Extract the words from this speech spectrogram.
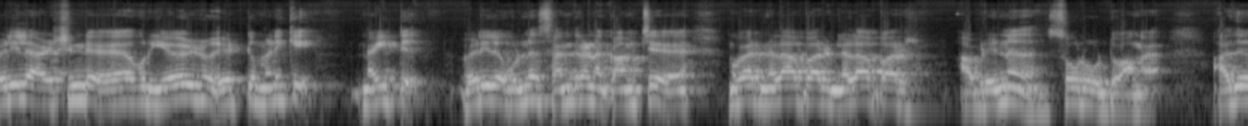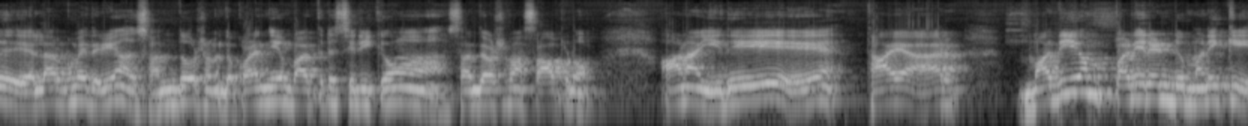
வெளியில் அழைச்சிட்டு ஒரு ஏழு எட்டு மணிக்கு நைட்டு வெளியில் கொண்டு சந்திரனை காமிச்சு இங்க பாரு நிலா நிலாப்பார் அப்படின்னு சோறு ஊட்டுவாங்க. அது எல்லாருக்குமே தெரியும். அது சந்தோஷம். இந்த குழந்தையும் பார்த்துட்டு சிரிக்கும் சந்தோஷமாக சாப்பிடும். ஆனால் இதே தாயார் மதியம் பன்னிரெண்டு மணிக்கு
